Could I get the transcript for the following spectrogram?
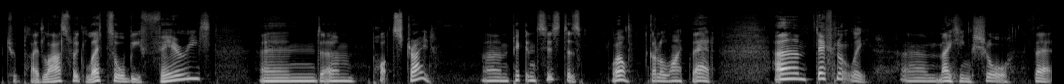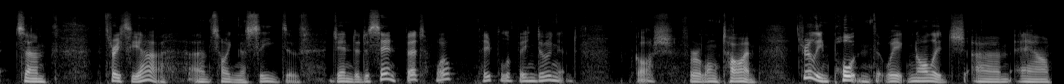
which we played last week, Let's All Be Fairies, and um, Pot Straight, um, Pickin' Sisters. Well, got to like that. Um, definitely um, making sure that um, 3CR um, sowing the seeds of gender dissent, but, well, people have been doing it, gosh, for a long time. It's really important that we acknowledge um, our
